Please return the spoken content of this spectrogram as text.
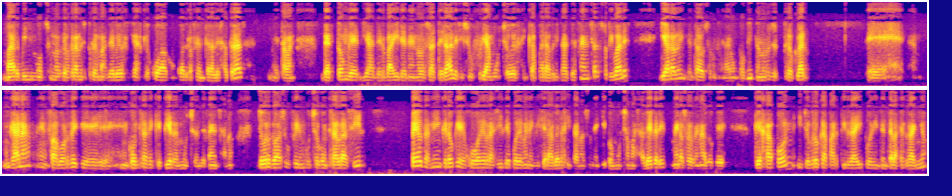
Marvin Mots, uno de los grandes problemas de Bélgica es que jugaba con cuatro centrales atrás. Estaban Bertongen y Alderweireld en los laterales y sufría mucho Bélgica para abrir las defensas rivales. Y ahora lo ha intentado solucionar un poquito, ¿no? Pero claro, eh, gana en favor de que, en contra de que pierden mucho en defensa, ¿no? Yo creo que va a sufrir mucho contra Brasil, pero también creo que el juego de Brasil le puede beneficiar a Bélgica, no es un equipo mucho más alegre, menos ordenado que, que Japón, y yo creo que a partir de ahí puede intentar hacer daño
